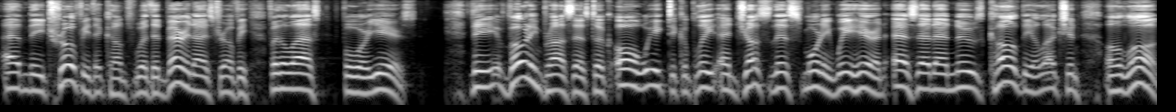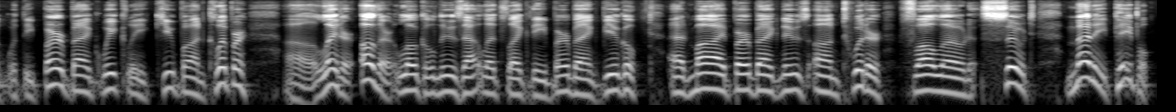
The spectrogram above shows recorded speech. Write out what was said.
and the trophy that comes with it. Very nice trophy for the last four years. The voting process took all week to complete, and just this morning, we here at SNN News called the election along with the Burbank Weekly Coupon Clipper. Uh, later, other local news outlets like the Burbank Bugle and My Burbank News on Twitter followed suit. Many people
